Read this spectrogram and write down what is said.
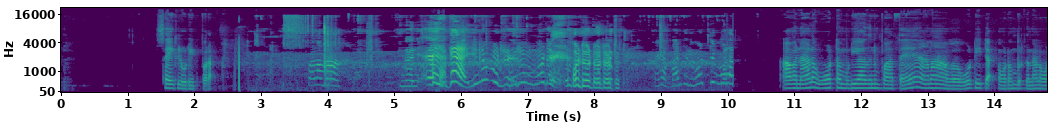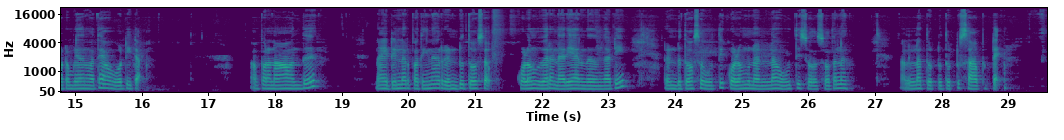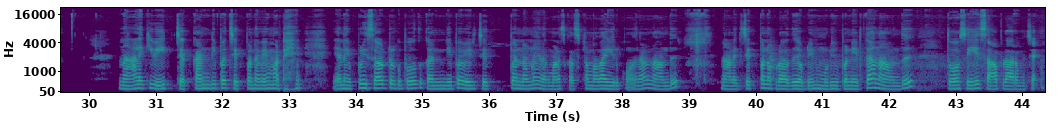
சைக்கிள் ஓட்டிகிட்டு போகிறேன் அக்கா என்ன ஓட்டு ஓட்டு ஓட்டு அவனால் ஓட்ட முடியாதுன்னு பார்த்தேன். ஆனால் அவள் ஓட்டிட்டா. உடம்பு இருக்கனால ஓட்ட முடியாதுன்னு பார்த்தேன். அவள் ஓட்டிட்டா. அப்புறம் நான் வந்து நைட் டின்னர் பார்த்திங்கன்னா ரெண்டு தோசை. குழம்பு வேறு நிறையா இருந்ததுங்காட்டி ரெண்டு தோசை ஊற்றி குழம்பு நல்லா ஊற்றி சொத சொதன்னு நல்லா தொட்டு தொட்டு சாப்பிட்டேன். நாளைக்கு வெயிட் செக் கண்டிப்பாக செக் பண்ணவே மாட்டேன். ஏன்னா இப்படி சாப்பிட்ருக்க போது கண்டிப்பாக வெயிட் செக் பண்ணோம்னா எனக்கு மனசு கஷ்டமாக தான் இருக்கும். அதனால் நான் வந்து நாளைக்கு செக் பண்ணக்கூடாது அப்படின்னு முடிவு பண்ணிட்டு தான் நான் வந்து தோசையே சாப்பிட ஆரம்பித்தேன்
